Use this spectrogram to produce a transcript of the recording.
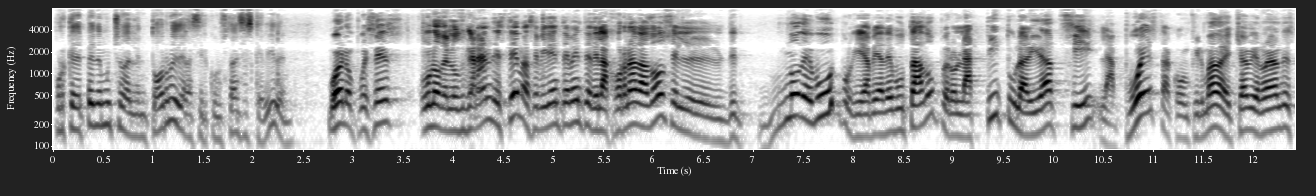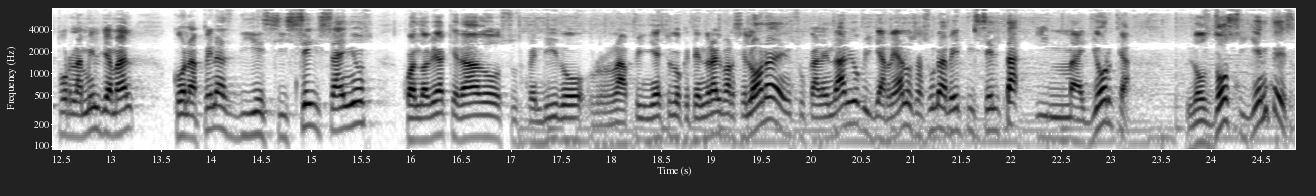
porque depende mucho del entorno y de las circunstancias que viven. Bueno, pues es uno de los grandes temas, evidentemente, de la jornada 2, el no debut, porque ya había debutado, pero la titularidad sí, la apuesta confirmada de Xavi Hernández por la Mil Yamal con apenas 16 años cuando había quedado suspendido Rafinha. Esto es lo que tendrá el Barcelona en su calendario, Villarreal, Osasuna, Betis, Celta y Mallorca. Los dos siguientes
